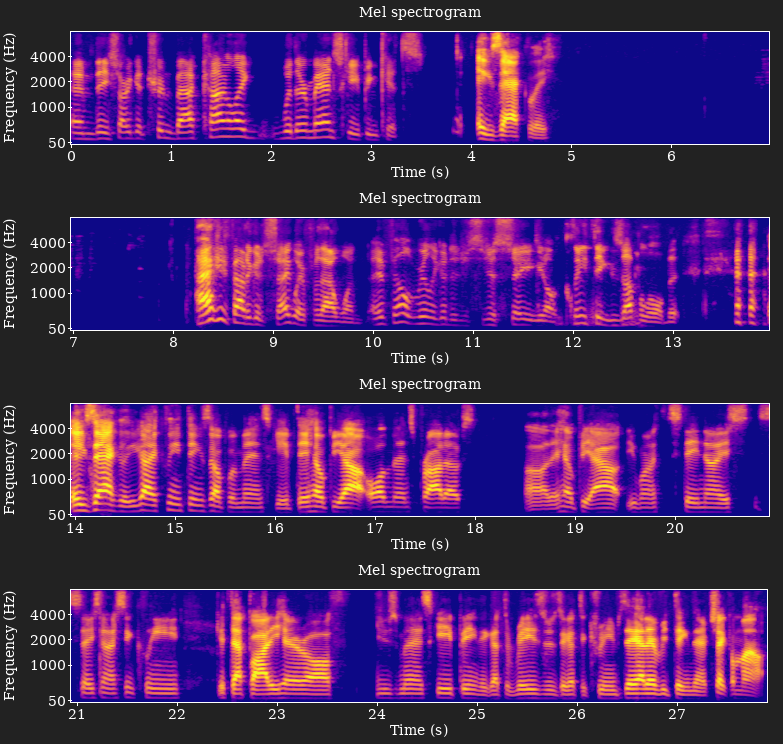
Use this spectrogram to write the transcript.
and they start to get trimmed back, kind of like with their manscaping kits. Exactly. I actually found a good segue for that one. It felt really good to just just say, you know, clean things up a little bit. exactly. You got to clean things up with Manscaped. They help you out. All men's products. Uh, they help you out. You want to stay nice, stay nice and clean. Get that body hair off. Use Manscaping. They got the razors. They got the creams. They got everything there. Check them out.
